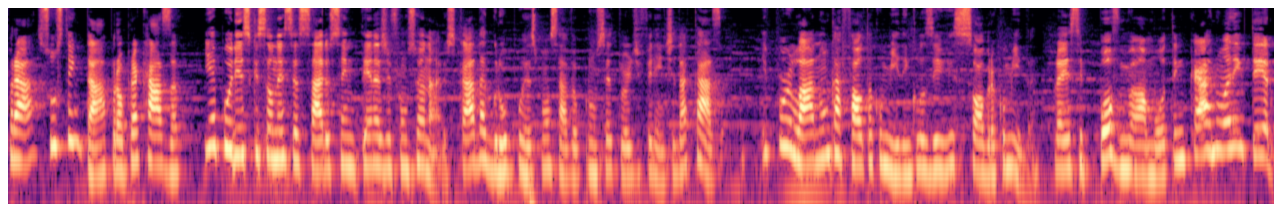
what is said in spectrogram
para sustentar a própria casa. E é por isso que são necessários centenas de funcionários, cada grupo responsável por um setor diferente da casa. E por lá nunca falta comida, inclusive sobra comida. Para esse povo, meu amor, tem carne o ano inteiro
